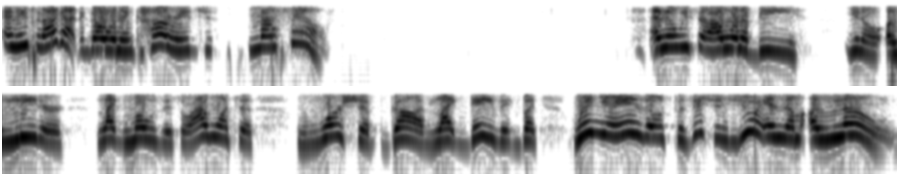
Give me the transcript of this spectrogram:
And he said, I got to go and encourage myself. And then we said, I want to be, you know, a leader like Moses, or I want to worship God like David. But when you're in those positions, you're in them alone.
